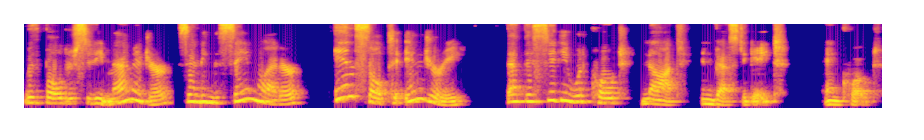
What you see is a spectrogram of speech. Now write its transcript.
with Boulder City manager sending the same letter, insult to injury, that the city would, quote, not investigate, end quote.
